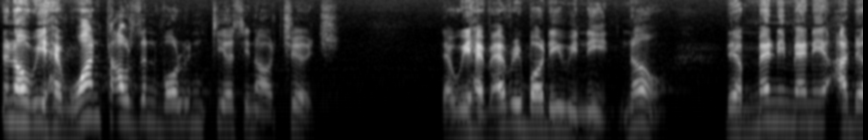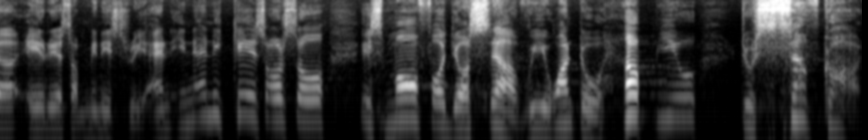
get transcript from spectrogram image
you know, we have 1,000 volunteers in our church, that we have everybody we need. No. There are many, many other areas of ministry. And in any case, also, it's more for yourself. We want to help you to serve God,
